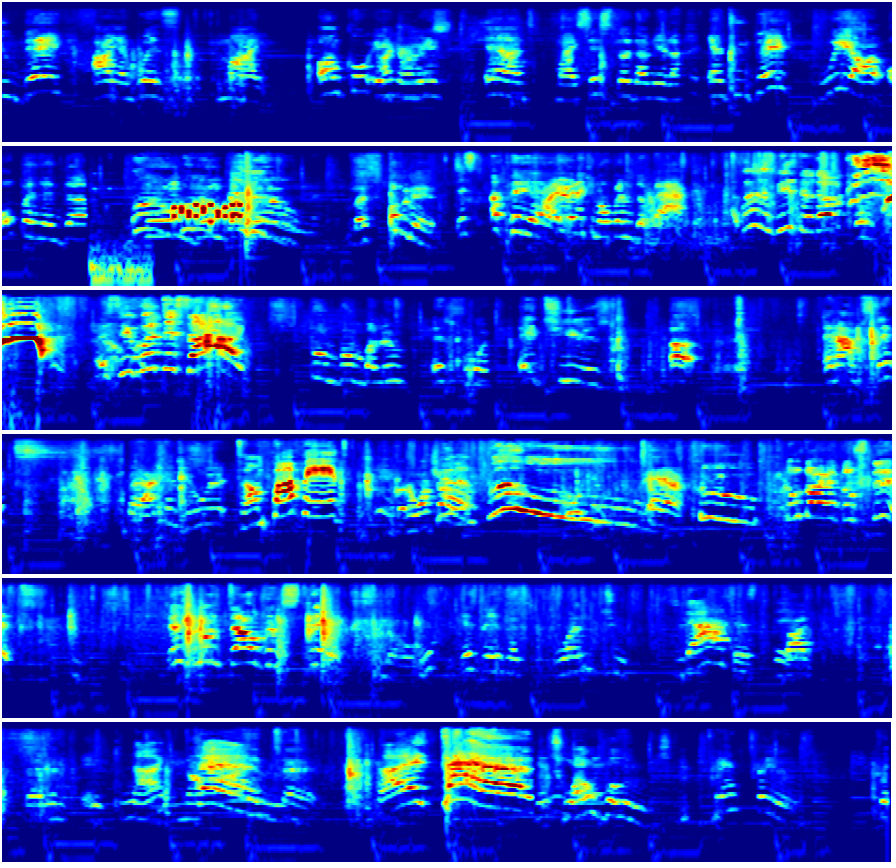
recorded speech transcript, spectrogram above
today I am with my uncle Adrian and my sister Daniela, and today we are opening the Boom Boom Balloon. Let's open it. It's up here. I already can open the back. I'm gonna see the Let's see what's inside. Boom Boom Balloon is for eight years up,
